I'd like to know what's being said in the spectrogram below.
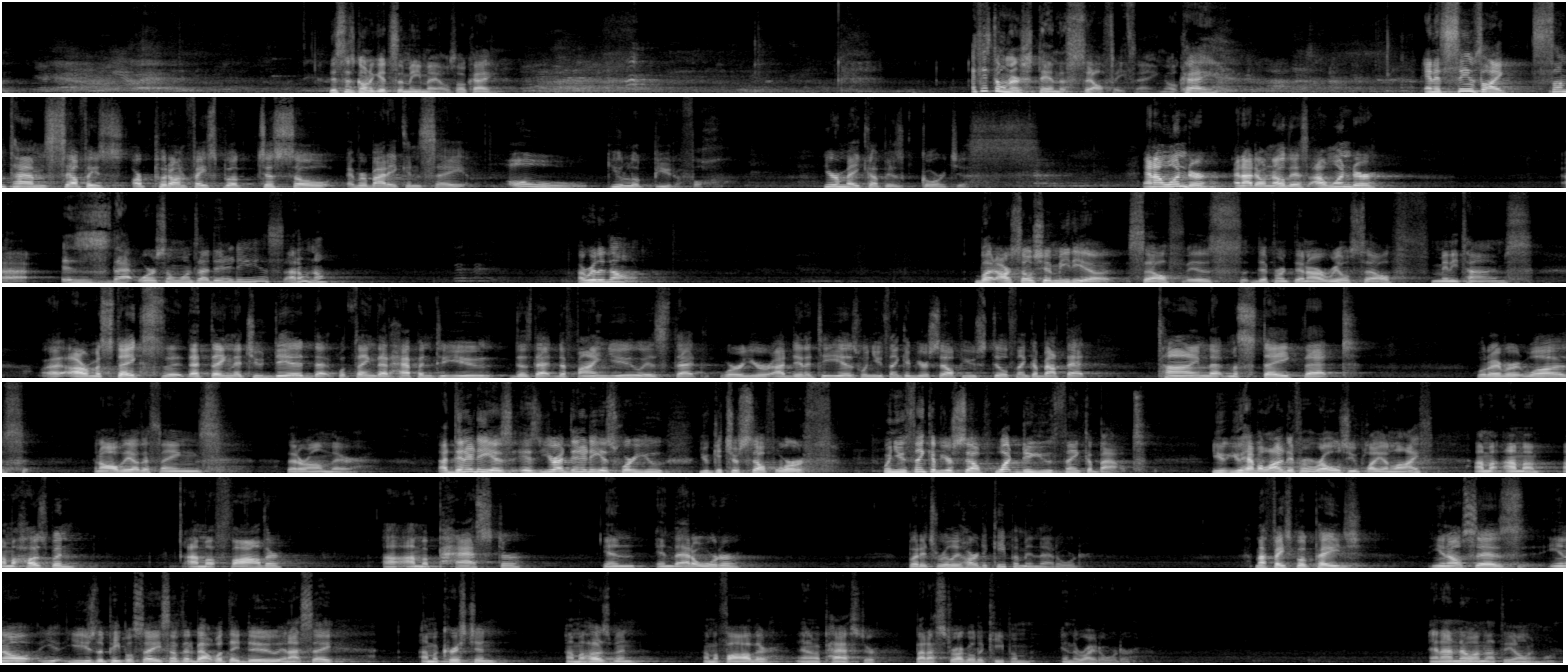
This is going to get some emails, okay? Just don't understand the selfie thing, okay? And it seems like sometimes selfies are put on Facebook just so everybody can say, Oh, you look beautiful. Your makeup is gorgeous. And I wonder, and I don't know this, I wonder, uh, is that where someone's identity is? I don't know. I really don't. But our social media self is different than our real self many times. Uh, our mistakes, that thing that you did, that thing that happened to you, does that define you? Is that where your identity is? When you think of yourself, you still think about that time, that mistake, that whatever it was, and all the other things that are on there. Identity is, is your identity is where you, you get your self worth. When you think of yourself, what do you think about? You, you have a lot of different roles you play in life. I'm a, I'm a, I'm a husband, I'm a father, uh, I'm a pastor in, in that order, but it's really hard to keep them in that order. My Facebook page, you know, says, you know, usually people say something about what they do, and I say, I'm a Christian, I'm a husband, I'm a father and I'm a pastor, but I struggle to keep them in the right order. And I know I'm not the only one.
